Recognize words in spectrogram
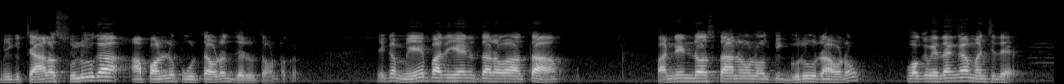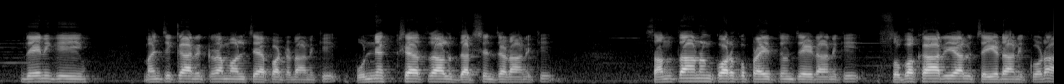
మీకు చాలా సులువుగా ఆ పనులు పూర్తి జరుగుతూ ఉంటుంది. ఇక మే పదిహేను తర్వాత పన్నెండో స్థానంలోకి గురువు రావడం ఒక విధంగా మంచిదే. దేనికి? మంచి కార్యక్రమాలు చేపట్టడానికి పుణ్యక్షేత్రాలు దర్శించడానికి సంతానం కొరకు ప్రయత్నం చేయడానికి శుభకార్యాలు చేయడానికి కూడా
